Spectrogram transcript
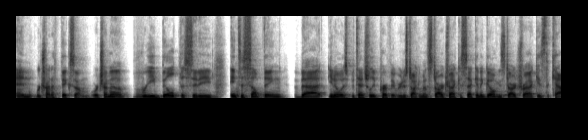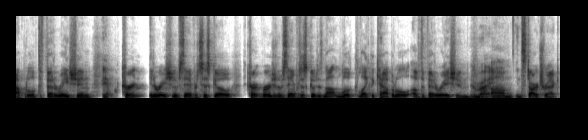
and we're trying to fix them. We're trying to rebuild the city into something that you know is potentially perfect. We were just talking about Star Trek a second ago. I mean, Star Trek is the capital of the Federation. Yeah. Current iteration of San Francisco, the current version of San Francisco does not look like the capital of the Federation Right. um, in Star Trek.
